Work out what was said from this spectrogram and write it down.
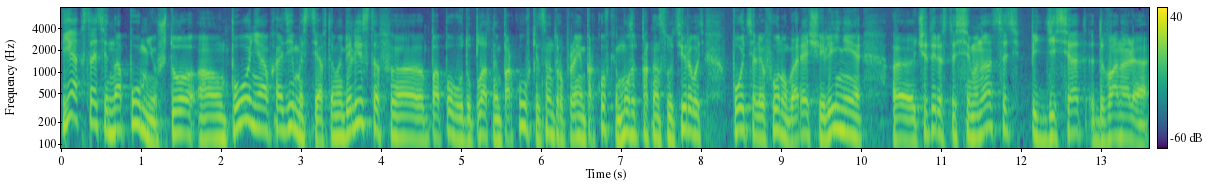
Я, кстати, напомню, что э, по необходимости автомобилистов э, по поводу платной парковки Центр управления парковки может проконсультировать по телефону горячей линии 417 5200.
